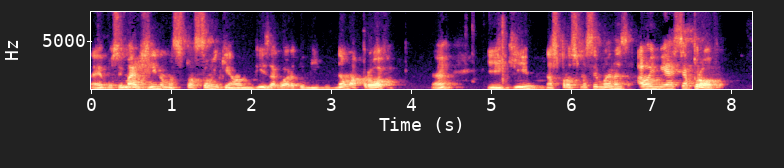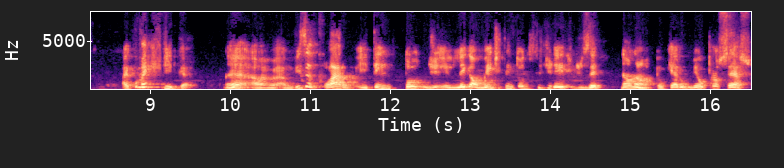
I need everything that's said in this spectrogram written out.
Né? Você imagina uma situação em que a Anvisa, agora domingo, não aprova, né? e que nas próximas semanas a OMS aprova. Aí como é que fica? Né? A Anvisa, claro, e tem todo, legalmente tem todo esse direito de dizer: não, não, eu quero o meu processo.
